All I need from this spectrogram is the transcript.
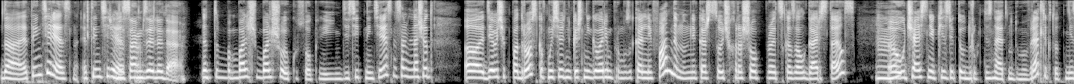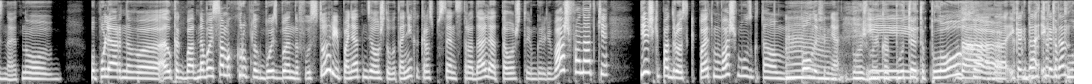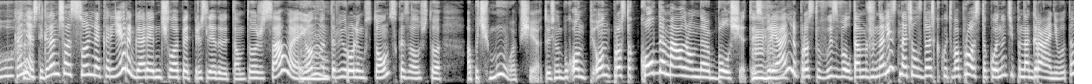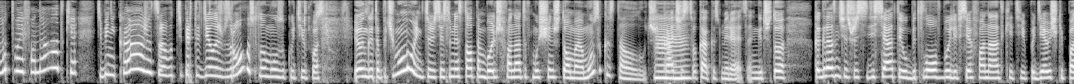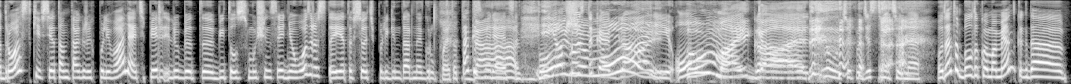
Да, это интересно, это интересно. На самом деле, да. Это больш, большой кусок, и действительно интересно. На самом деле, насчет э, девочек-подростков, мы сегодня, конечно, не говорим про музыкальный фандом, но мне кажется, очень хорошо про это сказал Гарри Стайлз, mm-hmm. э, участник, если кто вдруг не знает, ну, думаю, вряд ли кто-то не знает, но популярного, э, как бы одного из самых крупных бойсбендов в истории, понятное дело, что вот они как раз постоянно страдали от того, что им говорили, ваши фанатки девочки-подростки, поэтому ваша музыка там mm, полная фигня. Боже мой, и... как будто это плохо. Да, да. И когда, и когда, плохо. конечно, и когда началась сольная карьера, Гарри начал опять преследовать там то же самое, mm. и он в интервью Rolling Stone сказал, что а почему вообще? То есть он, он, он просто called them out on their bullshit. То есть mm-hmm. реально просто вызвал, там журналист начал задавать какой-то вопрос такой, ну типа на грани, вот, а вот твои фанатки, тебе не кажется, вот теперь ты делаешь взрослую музыку, типа. И он говорит, а почему? То есть если у меня стало там больше фанатов мужчин, что моя музыка стала лучше? Mm-hmm. Качество как измеряется? Они говорят, что когда, значит, в 60-е у Битлов были все фанатки, типа девочки-подростки, все там также их поливали, а теперь любят Битлз мужчин среднего возраста, и это все типа легендарная группа. Это так да, измеряется? Боже и я просто мой! такая, Гарри, о май гад. Ну, типа, действительно. Вот это был такой момент, когда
